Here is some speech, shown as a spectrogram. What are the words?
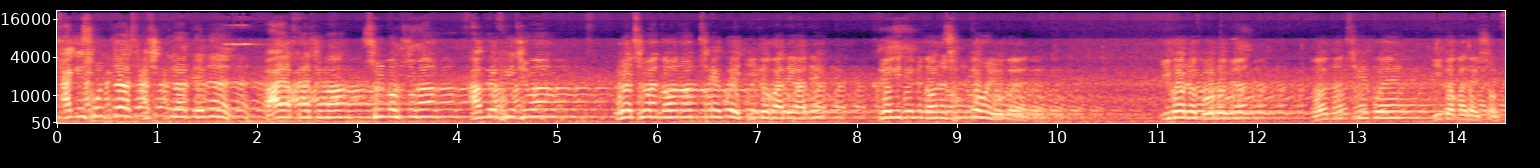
자기 손자 자식들한테는 마약하지 마, 술 먹지 마, 담배 피지 마. 그렇지만 너는 최고의 리더가 돼야 돼. 그러기 때문에 너는 성경을 읽어야 돼. 이거를 모르면 너는 최고의 리더가 될 수 없어.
